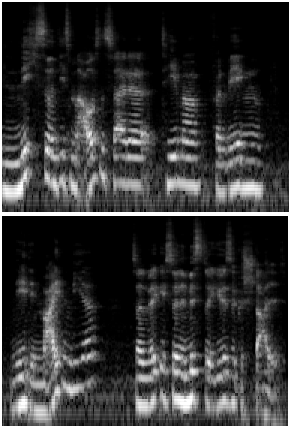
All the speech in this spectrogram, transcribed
nicht so in diesem Außenseiter-Thema von wegen, nee, den meiden wir, sondern wirklich so eine mysteriöse Gestalt.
